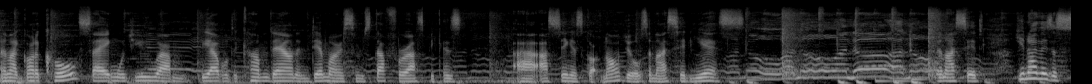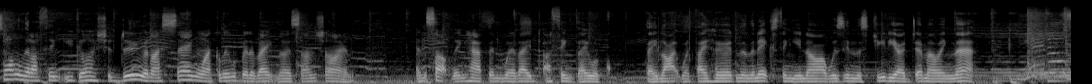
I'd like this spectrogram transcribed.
And I got a call saying, Would you um, be able to come down and demo some stuff for us because uh, our singer's got nodules? And I said, Yes. I know, I know, I know. And I said, You know, there's a song that I think you guys should do. And I sang like a little bit of Ain't No Sunshine. And something happened where they, I think they were, they liked what they heard. And then the next thing you know, I was in the studio demoing that. Gone.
